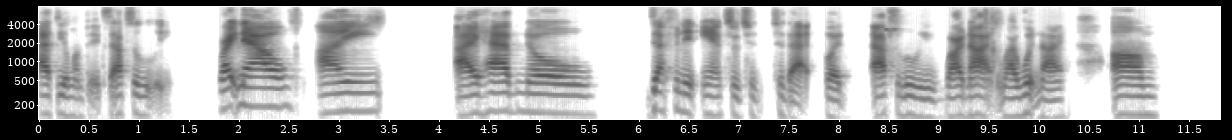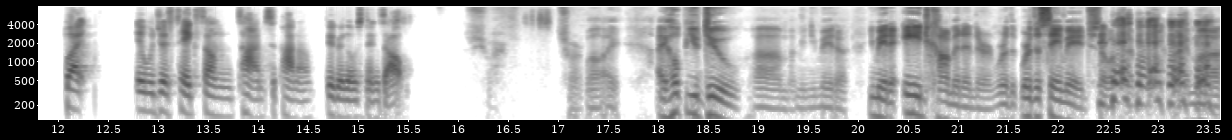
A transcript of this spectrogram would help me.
at the olympics absolutely. Right now i i have no definite answer to to that but absolutely why not? Why wouldn't i? Um but it would just take some time to kind of figure those things out. Sure sure. Well i I hope you do. Um, I mean, you made a you made an age comment in there, and we're the, we're the same age, so I'm I'm, uh,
